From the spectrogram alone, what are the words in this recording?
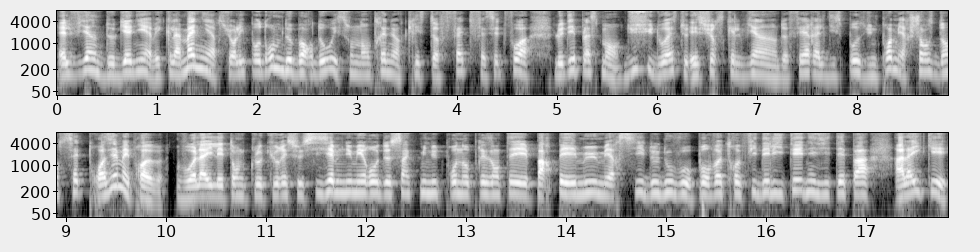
Elle vient de gagner avec la manière sur l'hippodrome de Bordeaux et son entraîneur Christophe Fett fait cette fois le déplacement du sud-ouest et sur ce qu'elle vient de faire, elle dispose d'une première chance dans cette troisième épreuve. Voilà, il est temps de clôturer ce sixième numéro de 5 minutes prono présenté par PMU. Merci de nouveau pour votre fidélité. N'hésitez pas à liker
